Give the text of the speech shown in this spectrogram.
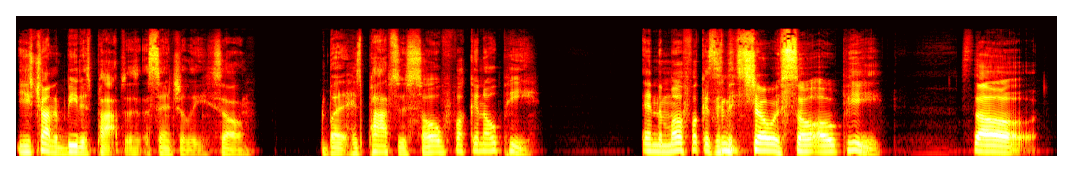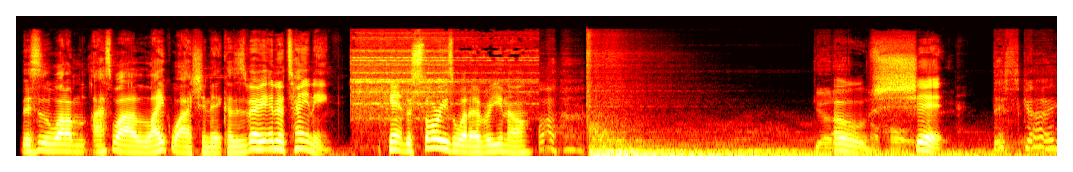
he's trying to beat his pops essentially. So but his pops is so fucking OP. And the motherfuckers in this show is so OP. So this is what I'm that's why I like watching it, because it's very entertaining. Can't the stories, whatever, you know. Get Oh shit. This guy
